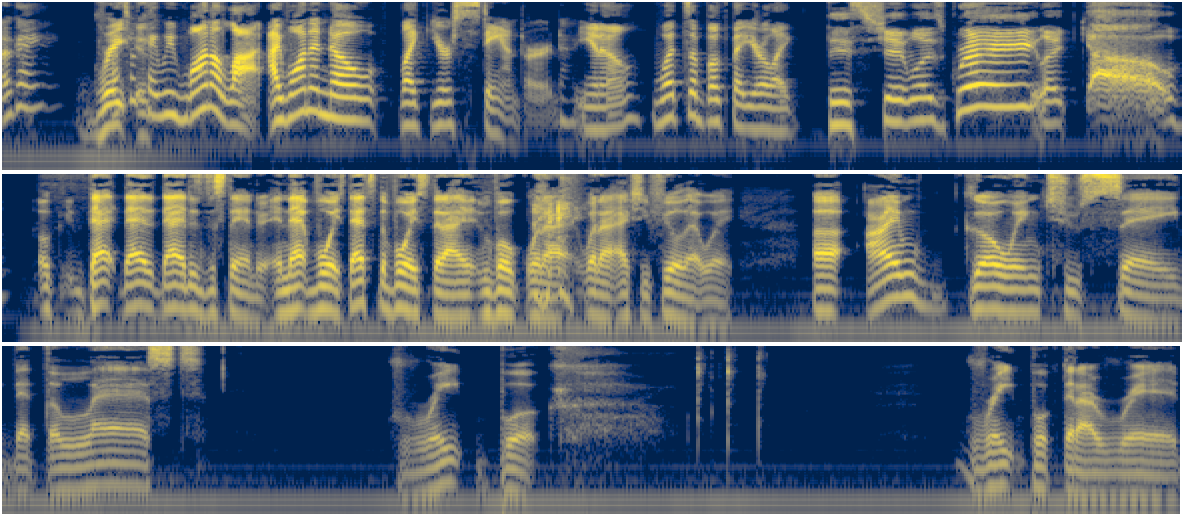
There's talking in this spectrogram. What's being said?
Okay. Great. That's is- okay. We want a lot. I want to know like your standard, you know? What's a book that you're like, this shit was great? Like, yo. okay, that that that is the standard, and that voice. That's the voice that I invoke when I when I actually feel that way. Uh, I'm going to say that the last great book, great book that I read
